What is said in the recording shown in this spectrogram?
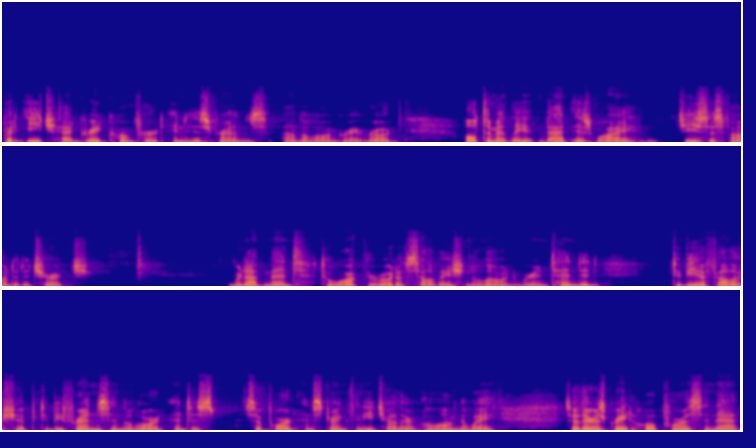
but each had great comfort in his friends on the long gray road. Ultimately, that is why Jesus founded a church. We're not meant to walk the road of salvation alone. We're intended to be a fellowship, to be friends in the Lord, and to support and strengthen each other along the way. So there is great hope for us in that,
